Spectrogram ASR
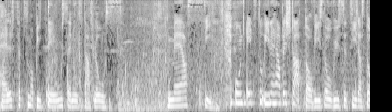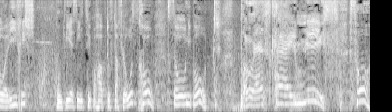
Helfen Sie mir bitte raus auf das Floß. Merci. Und jetzt zu Ihnen, Herr Bestatter. Wieso wissen Sie, dass da ein Leich ist? Und wie sind Sie überhaupt auf das Floß gekommen? So ohne Boot? Blödes Geheimnis. So,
